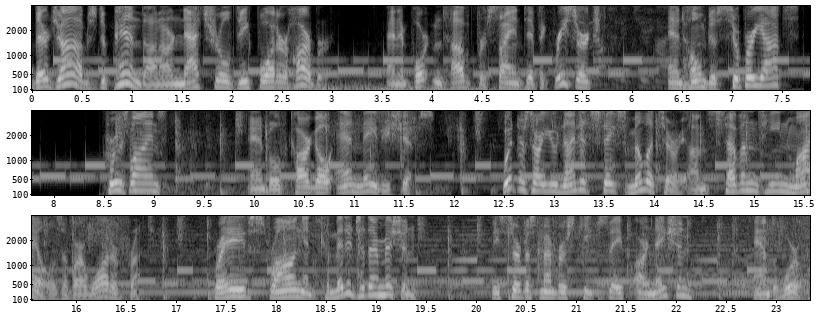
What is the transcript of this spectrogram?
Their jobs depend on our natural deepwater harbor, an important hub for scientific research and home to super yachts, cruise lines, and both cargo and Navy ships. Witness our United States military on 17 miles of our waterfront. Brave, strong, and committed to their mission, these service members keep safe our nation and the world.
